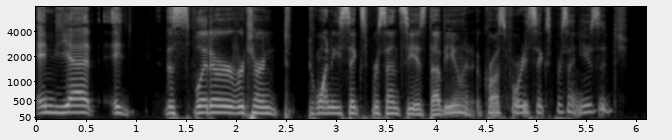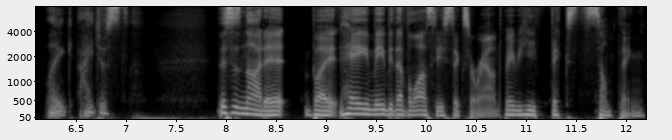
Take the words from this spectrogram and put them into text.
And yet it the splitter returned 26% CSW across 46% usage. Like I just this is not it, but hey, maybe that velocity sticks around. Maybe he fixed something.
